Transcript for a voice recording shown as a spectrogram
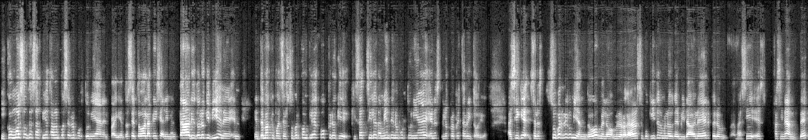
y cómo esos desafíos también pueden ser oportunidad en el país. Entonces, toda la crisis alimentaria y todo lo que viene en, en temas que pueden ser súper complejos, pero que quizás Chile también tiene oportunidades en, los propios territorios. Así que se los súper recomiendo, me lo, me lo regalaron hace poquito, no me lo he terminado de leer, pero así es fascinante.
